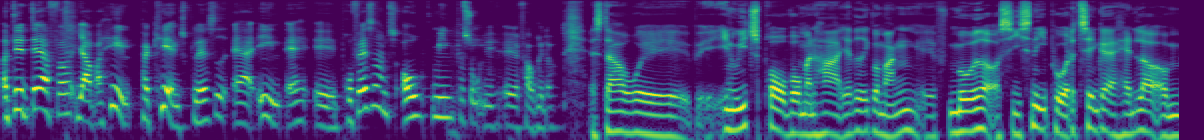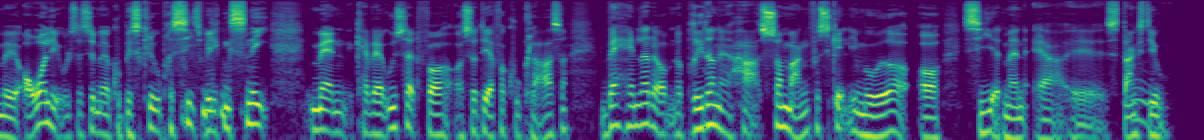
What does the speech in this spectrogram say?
Og det er derfor, jeg var helt parkeringspladset, er en af øh, professorens og mine personlige øh, favoritter. Altså, der er jo øh, inuitsprog, hvor man har, jeg ved ikke hvor mange øh, måder at sige sne på, og der tænker jeg handler om øh, overlevelse, simpelthen at kunne beskrive præcis, hvilken sne man kan være udsat for, og så derfor kunne klare sig. Hvad handler det om, når britterne har så mange forskellige måder at sige, at man er øh, stangstiv? Mm.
